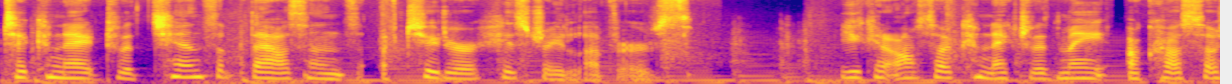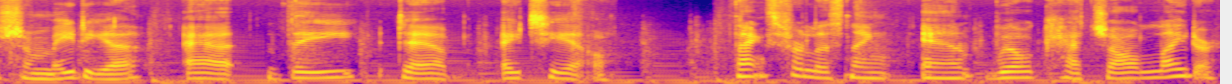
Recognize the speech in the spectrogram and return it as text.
to connect with tens of thousands of Tudor history lovers. You can also connect with me across social media at the Deb ATL. Thanks for listening, and we'll catch y'all later.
